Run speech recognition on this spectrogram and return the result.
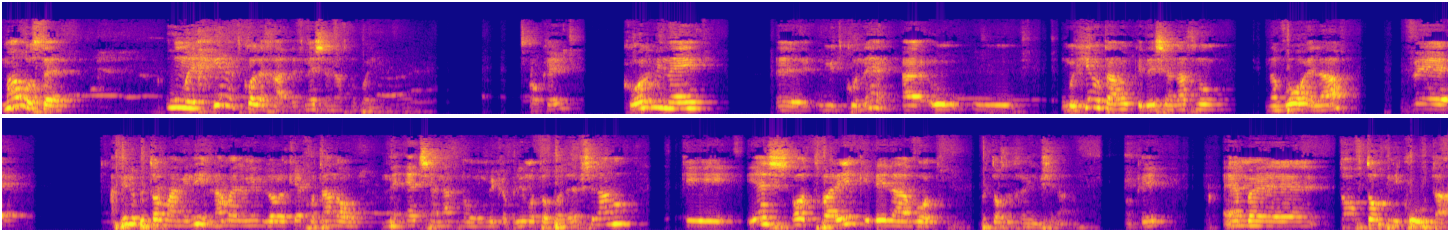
מה הוא עושה? הוא מכין את כל אחד לפני שאנחנו באים. אוקיי? כל מיני, אה, הוא מתכונן, אה, הוא, הוא, הוא מכין אותנו כדי שאנחנו נבוא אליו, ואפילו בתור מאמינים, למה אלוהים לא לוקח אותנו מעת שאנחנו מקבלים אותו בלב שלנו? כי יש עוד דברים כדי לעבוד בתוך החיים שלנו, אוקיי? הם אה, טוב טוב ניקו אותה,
